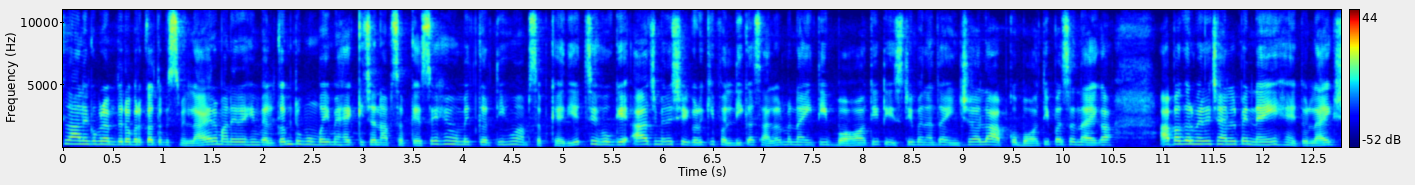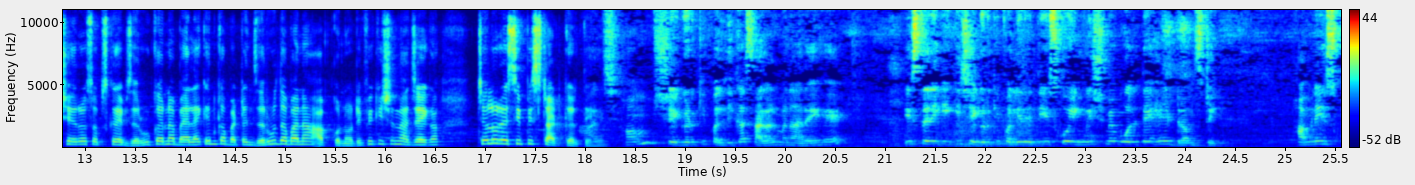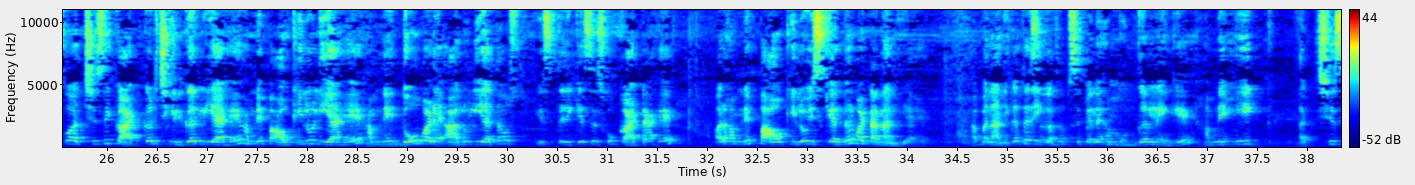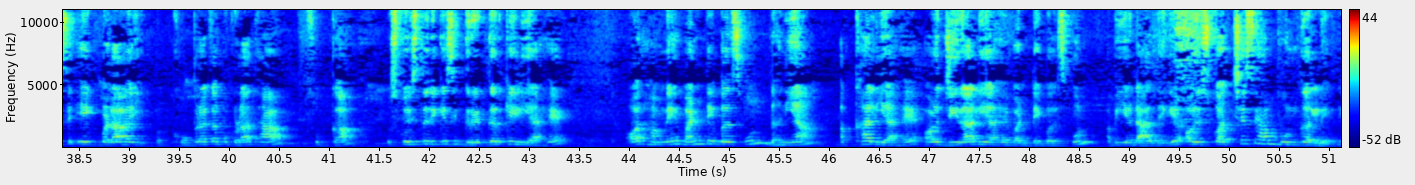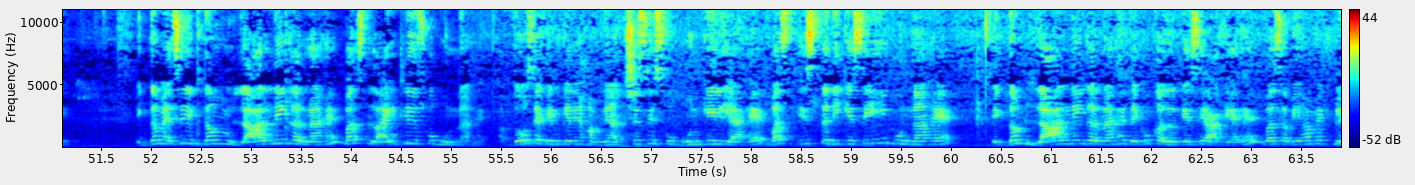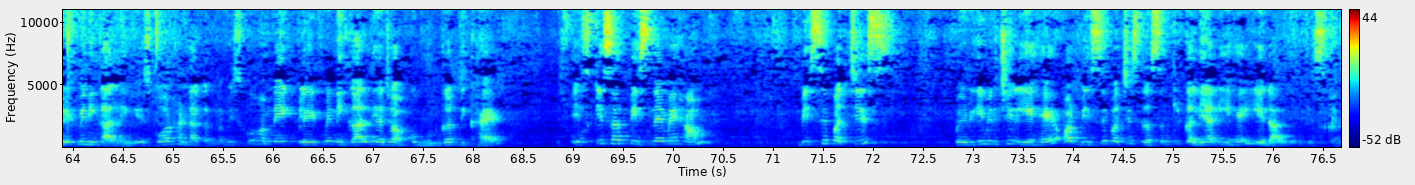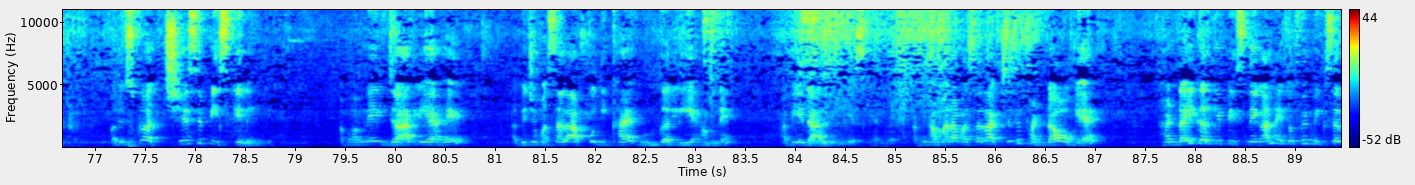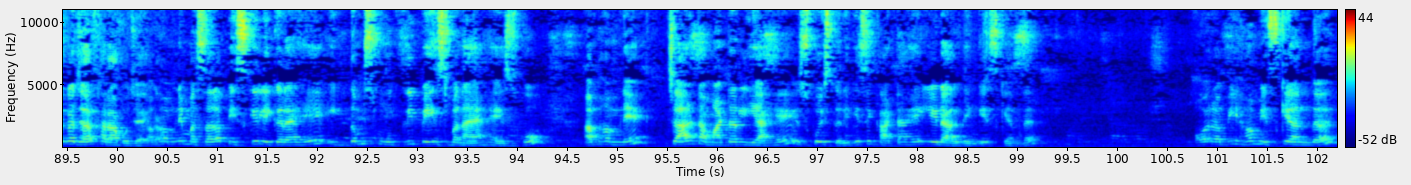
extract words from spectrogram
अल्लाम वरहमल वर्क बिस्मिल्लाहिर्रहमानिर्रहीम। Welcome to Mumbai में है किचन। आप सब कैसे हैं? उम्मीद करती हूँ आप सब खैरियत से होगे। आज मैंने शेगड़ की फली का सालन बनाई थी। बहुत ही टेस्टी बना था। इंशाल्लाह आपको बहुत ही पसंद आएगा। आप अगर मेरे चैनल पे नए हैं तो लाइक, शेयर और सब्सक्राइब ज़रूर करना। बेलाइकन का बटन ज़रूर दबाना। आपको नोटिफिकेशन आ जाएगा। चलो रेसिपी स्टार्ट करते हैं। हम शेगड़ की फली का सालन बना रहे हैं। इस तरीके की शेगड़ की फली रहती है। इसको इंग्लिश में बोलते हैं ड्रम स्टिक हमने इसको अच्छे से काट कर छील कर लिया है। हमने पाव किलो लिया है। हमने दो बड़े आलू लिया था, उस, इस तरीके से इसको काटा है और हमने पाव किलो इसके अंदर वटाना लिया है। अब बनाने का तरीका। सबसे पहले हम भून कर लेंगे। हमने एक अच्छे से एक बड़ा खोपरा का टुकड़ा था, सुक्का, उसको इस तरीके से ग्रेट करके लिया है। और हमने वन टेबल स्पून धनिया अक्खा लिया है और जीरा लिया है वन टेबल स्पून अभी ये डाल देंगे और इसको अच्छे से हम भून कर लेंगे। एकदम ऐसे एकदम लाल नहीं करना है, बस लाइटली उसको भूनना है। अब दो सेकंड के लिए हमने अच्छे से इसको भून के लिया है। बस इस तरीके से ही भूनना है। एकदम लाल नहीं करना है। देखो कलर कैसे आ गया है। बस अभी हम एक प्लेट में निकाल लेंगे इसको और ठंडा कर लो। इसको हमने एक प्लेट में निकाल दिया जो आपको भून भूनकर दिखाए। इसके साथ पीसने में हम 20 से 25 पेड़गी मिर्ची लिए है और 20 से 25 लहसुन की कलिया लिए है। ये डाल देंगे इसके अंदर। और इसको अच्छे से पीस के लेंगे। अब हमने एक जार लिया है। अभी जो मसाला आपको दिखा है, भून कर लिए हमने, अब ये डाल देंगे इसके अंदर। अभी हमारा मसाला अच्छे से ठंडा हो गया है। ठंडा ही करके पीसने का, नहीं तो फिर मिक्सर का जार खराब हो जाएगा। अब हमने मसाला पीस के लेकर आया है, एकदम स्मूथली पेस्ट बनाया है इसको। अब हमने चार टमाटर लिया है, इसको इस तरीके से काटा है, ये डाल देंगे इसके अंदर। और अभी हम इसके अंदर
